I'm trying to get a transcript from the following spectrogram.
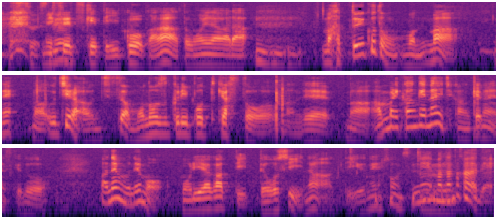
見せつけていこうかなと思いながら、うんうんうん。まあということもまあね、まあ、うちらは実はものづくりポッドキャストなんで、まあ、あんまり関係ないっちゃ関係ないんですけど、まあ、でもでも盛り上がっていってほしいなっていうね。そうですね、うん。まあなんだかん。だで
